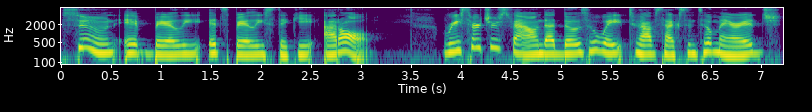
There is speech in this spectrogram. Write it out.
Soon, it barely it's barely sticky at all. Researchers found that those who wait to have sex until marriage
